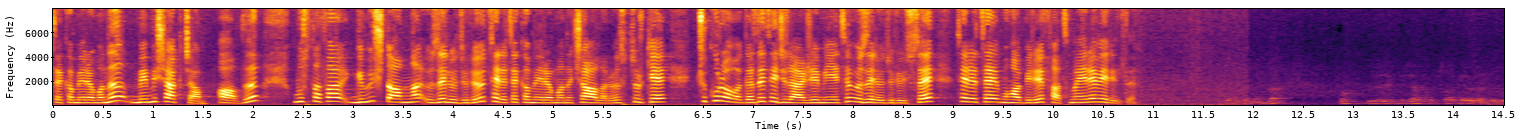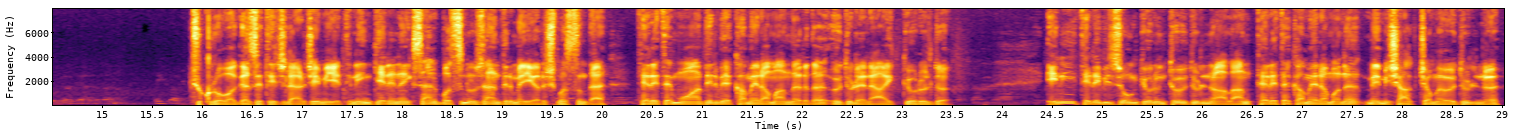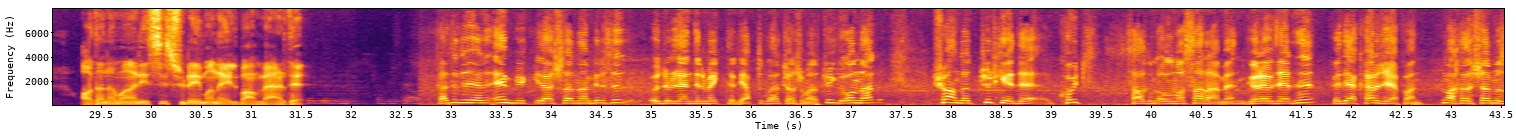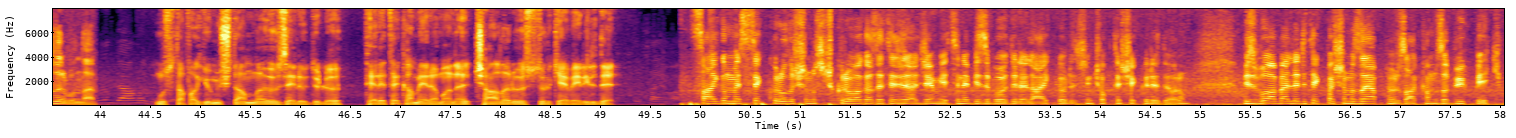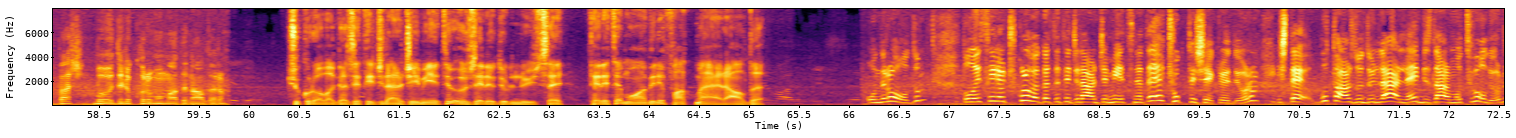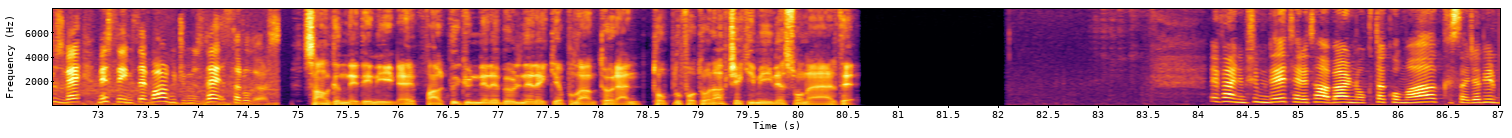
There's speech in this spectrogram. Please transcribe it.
TRT kameramanı Memiş Akçam aldı. Mustafa Gümüşdamla özel ödülü TRT kameramanı Çağlar Öztürk'e, Çukurova Gazeteciler Cemiyeti özel ödülü ise TRT muhabiri Fatma Er'e verildi. Çukurova Gazeteciler Cemiyeti'nin geleneksel basın özendirme yarışmasında TRT muhabir ve kameramanları da ödüle layık görüldü. En iyi televizyon görüntü ödülünü alan TRT kameramanı Memiş Akçam'a ödülünü Adana Valisi Süleyman Elban verdi. Gazetecilerin en büyük ilaçlarından birisi ödüllendirmektir. Yaptıkları çalışmalar. Çünkü onlar şu anda Türkiye'de COVID salgını olmasına rağmen görevlerini fedakarca yapan arkadaşlarımızdır bunlar. Mustafa Gümüşdamla özel ödülü TRT kameramanı Çağlar Öztürk'e verildi. Saygın Meslek Kuruluşumuz Çukurova Gazeteciler Cemiyeti'ne bizi bu ödüle layık gördüğü için çok teşekkür ediyorum. Biz bu haberleri tek başımıza yapmıyoruz. Arkamızda büyük bir ekip var. Bu ödülü kurumum adına alıyorum. Çukurova Gazeteciler Cemiyeti özel ödülünü ise TRT muhabiri Fatma Er aldı. onur oldum. Dolayısıyla Çukurova Gazeteciler Cemiyeti'ne de çok teşekkür ediyorum. İşte bu tarz ödüllerle bizler motive oluyoruz ve mesleğimize var gücümüzle sarılıyoruz. Salgın nedeniyle farklı günlere bölünerek yapılan tören toplu fotoğraf çekimiyle sona erdi. Efendim şimdi TRThaber.com'a kısaca bir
